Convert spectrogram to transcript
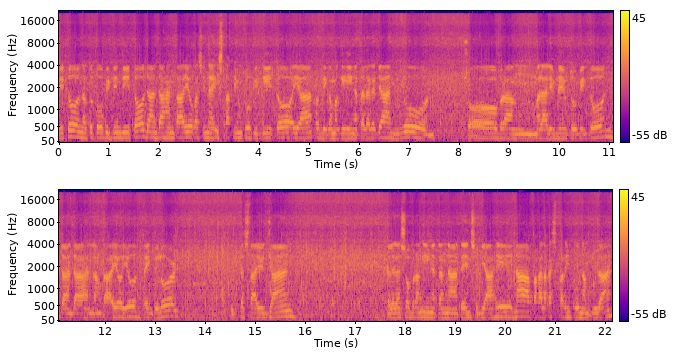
dito, nagtutubig din dito. Dahan-dahan tayo kasi na-stuck yung tubig dito. Ayan, pag di ka mag-iingat talaga dyan. Yun. Sobrang malalim na yung tubig doon. Dahan-dahan lang tayo. Yun, thank you Lord. Ligtas tayo dyan. Talagang sobrang ingat lang natin sa biyahe. Napakalakas pa rin po ng ulan.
